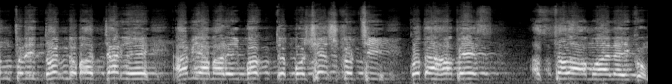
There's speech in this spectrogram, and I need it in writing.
আন্তরিক ধন্যবাদ জানিয়ে আমি আমার এই বক্তব্য শেষ করছি। কোথা হাফেজ? আসসালামু আলাইকুম।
